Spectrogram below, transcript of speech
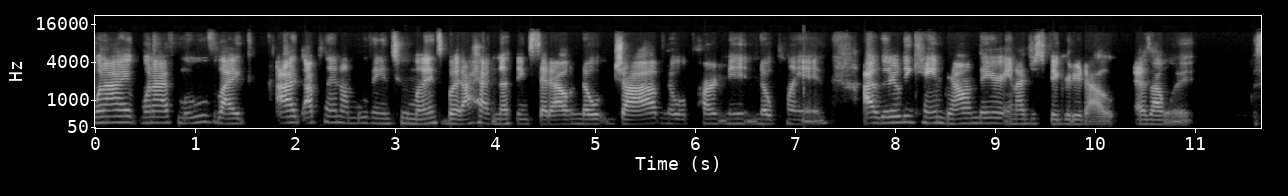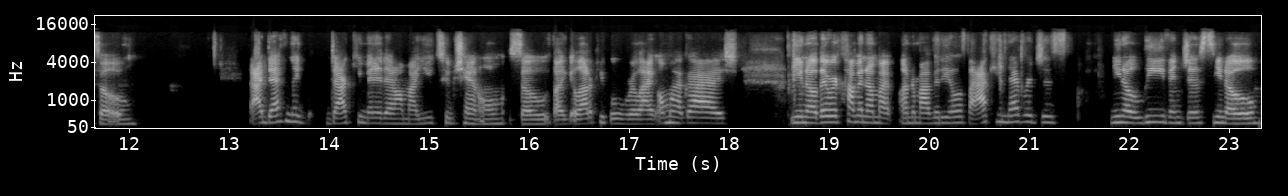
when I when I've moved, like I, I plan on moving in two months, but I had nothing set out, no job, no apartment, no plan. I literally came down there and I just figured it out as I went. So I definitely documented that on my YouTube channel. So like a lot of people were like, oh my gosh, you know, they were coming on my under my videos like I can never just, you know, leave and just, you know,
